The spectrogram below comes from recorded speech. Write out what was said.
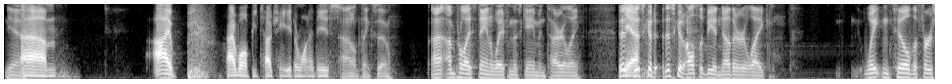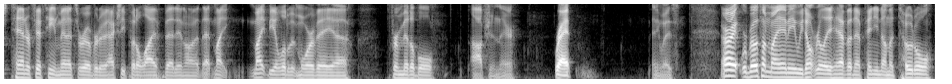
yeah. Um I I won't be touching either one of these. I don't think so. I, I'm probably staying away from this game entirely. This, Yeah. this could this could also be another like wait until the first ten or fifteen minutes are over to actually put a live bet in on it. That might might be a little bit more of a uh, formidable option there. Right. Anyways, all right, we're both on Miami. We don't really have an opinion on the total.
